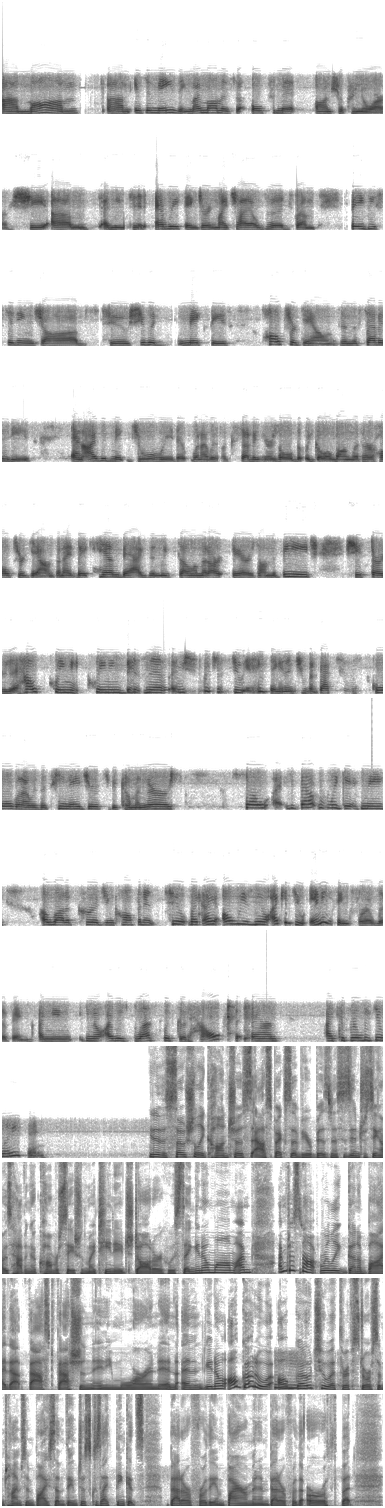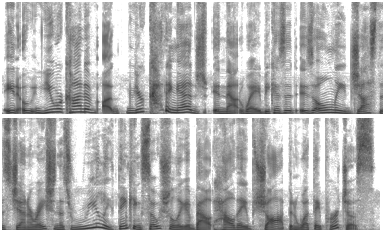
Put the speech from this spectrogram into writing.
Um, mom um, is amazing. My mom is the ultimate entrepreneur. She, um, I mean, did everything during my childhood from babysitting jobs to she would make these halter gowns in the 70s and I would make jewelry that when I was like seven years old that would go along with her halter gowns, and I'd make handbags and we'd sell them at art fairs on the beach. She started a house cleaning cleaning business, I and mean, she would just do anything. And then she went back to school when I was a teenager to become a nurse. So uh, that really gave me a lot of courage and confidence too. Like I always knew I could do anything for a living. I mean, you know, I was blessed with good health and I could really do anything. You know, the socially conscious aspects of your business is interesting. I was having a conversation with my teenage daughter who was saying, "You know, mom, I'm I'm just not really going to buy that fast fashion anymore and and and you know, I'll go to mm-hmm. I'll go to a thrift store sometimes and buy something just cuz I think it's better for the environment and better for the earth." But you know, you were kind of uh, you're cutting edge in that way because it is only just this generation that's really thinking socially about how they shop and what they purchase.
